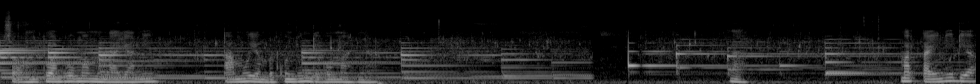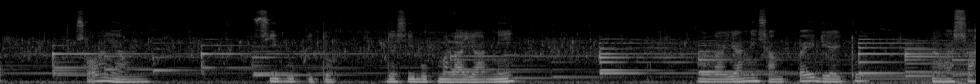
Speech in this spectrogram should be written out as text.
seorang tuan rumah melayani tamu yang berkunjung di rumahnya. Nah, Marta ini dia seorang yang sibuk gitu. Dia sibuk melayani melayani sampai dia itu merasa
